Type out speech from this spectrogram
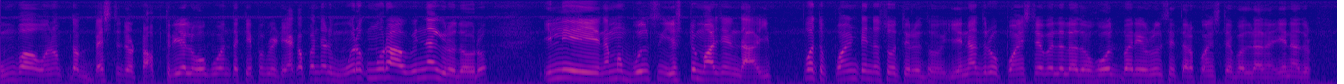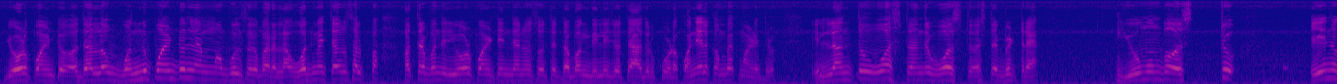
Mumba one of the best top ತ್ರೀಯಲ್ಲಿ ಹೋಗುವಂಥ ಕೇಪಬಿಲಿಟಿ ಯಾಕಪ್ಪ ಅಂತೇಳಿ ಮೂರಕ್ಕೆ ಮೂರ ವಿನ್ ಆಗಿರೋದು ಅವರು. ಇಲ್ಲಿ ನಮ್ಮ ಬುಲ್ಸ್ ಎಷ್ಟು ಮಾರ್ಜಿನಿಂದ ಇಪ್ಪತ್ತು ಪಾಯಿಂಟಿಂದ ಸೋತಿರೋದು. ಏನಾದರೂ ಪಾಯಿಂಟ್ಸ್ ಟೇಬಲಲ್ಲಿ ಅದು ಹೋದ ಬಾರಿ ರೂಲ್ಸ್ ಇತ್ತಲ್ಲ ಪಾಯಿಂಟ್ಸ್ ಟೇಬಲ್ ಏನಾದರೂ ಏಳು ಪಾಯಿಂಟು ಅದೆಲ್ಲ ಒಂದು ಪಾಯಿಂಟು ನಮ್ಮ ಬುಲ್ಸ್ಗೆ ಬರಲ್ಲ. ಹೋದ ಮ್ಯಾಚ್ ಆದರೂ ಸ್ವಲ್ಪ ಹತ್ತಿರ ಬಂದಿದ್ದು ಏಳು ಪಾಯಿಂಟಿಂದನೂ ಸೋತೆ ದಬಂಗ್ ದಿಲ್ಲಿ ಜೊತೆ ಆದರೂ ಕೂಡ ಕೊನೆಯಲ್ಲಿ ಕಂಬ್ಯಾಕ್ ಮಾಡಿದರು. ಇಲ್ಲಂತೂ ಓಸ್ಟ್ ಅಂದರೆ ಓಸ್ಟ್ ಅಷ್ಟೇ ಬಿಟ್ಟರೆ ಯು ಮುಂಬ ಅಷ್ಟು ಏನು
